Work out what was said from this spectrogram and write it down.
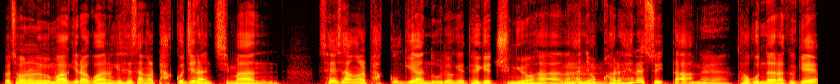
그러니까 저는 음악이라고 하는 게 세상을 바꾸진 않지만 세상을 바꾸기 위한 노력에 되게 중요한 한 음. 역할을 해낼 수 있다. 네. 더군다나 그게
